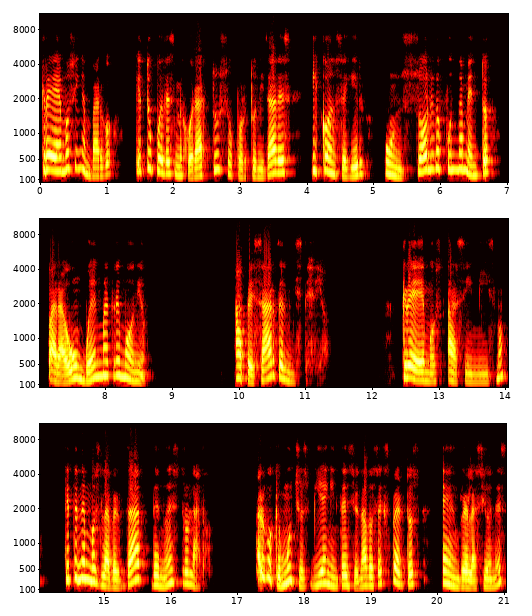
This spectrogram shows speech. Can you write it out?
creemos, sin embargo, que tú puedes mejorar tus oportunidades y conseguir un sólido fundamento para un buen matrimonio, a pesar del misterio. Creemos asimismo que tenemos la verdad de nuestro lado algo que muchos bien intencionados expertos en relaciones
